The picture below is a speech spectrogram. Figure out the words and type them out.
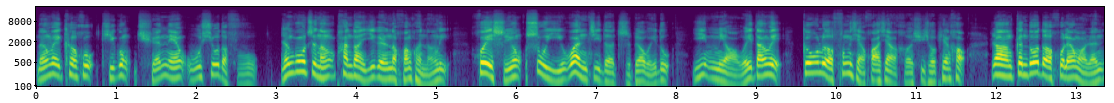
能为客户提供全年无休的服务。人工智能判断一个人的还款能力，会使用数以万计的指标维度，以秒为单位。勾勒风险画像和需求偏好，让更多的互联网人，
